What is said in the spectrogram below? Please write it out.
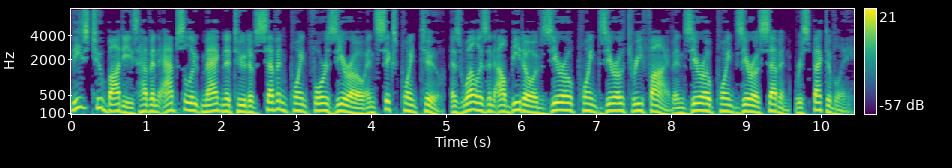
These two bodies have an absolute magnitude of 7.40 and 6.2, as well as an albedo of 0.035 and 0.07, respectively.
